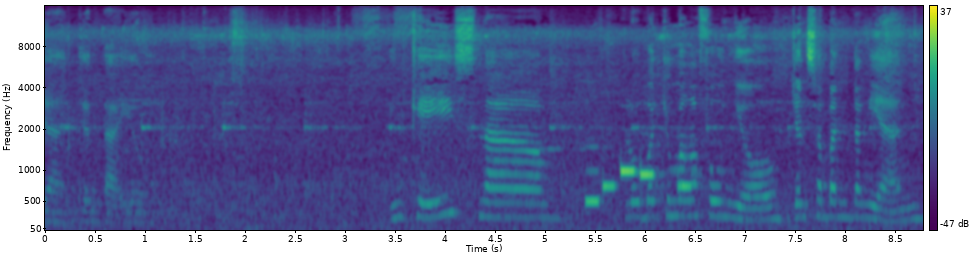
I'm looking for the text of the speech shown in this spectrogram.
Yan, dyan tayo. In case na lobat yung mga phone nyo, dyan sa bandang yan,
